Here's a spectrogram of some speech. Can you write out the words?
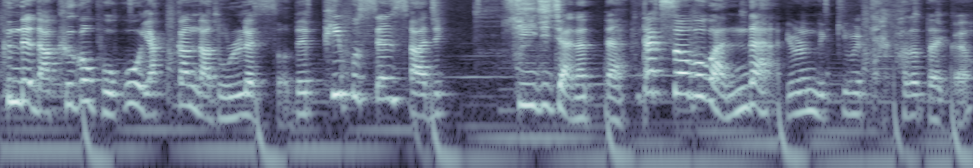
근데 나 그거 보고 약간 나 놀랬어. 내 피부 센스 아직 뒤지지 않았다. 딱 써보고 안다. 이런 느낌을 딱 받았다니까요.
